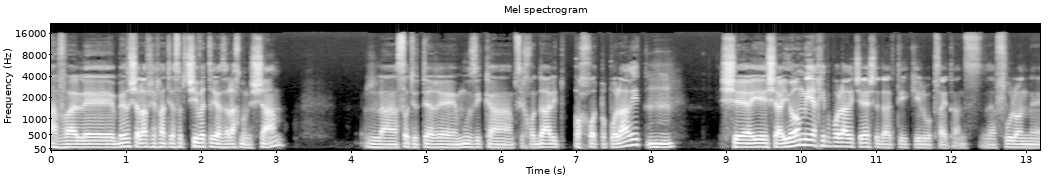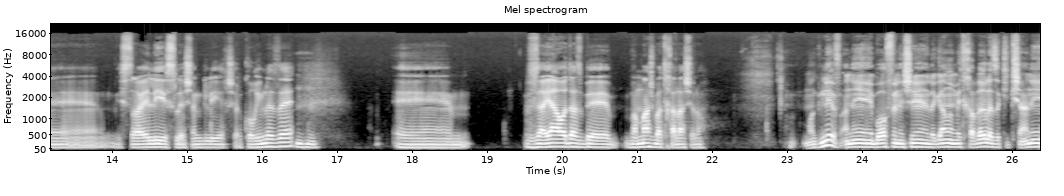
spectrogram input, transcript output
אבל uh, באיזה שלב שהחלטתי לעשות שיבטרי אז הלכנו לשם. לעשות יותר אה, מוזיקה פסיכודלית פחות פופולרית. Mm-hmm. ש... שהיום היא הכי פופולרית שיש לדעתי כאילו ב psytrance זה ה full on אה, ישראלי slash אנגלי איך שקוראים לזה. Mm-hmm. אה, זה היה עוד אז ב... ממש בהתחלה שלו. מגניב. אני באופן אישי לגמרי מתחבר לזה כי כשאני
